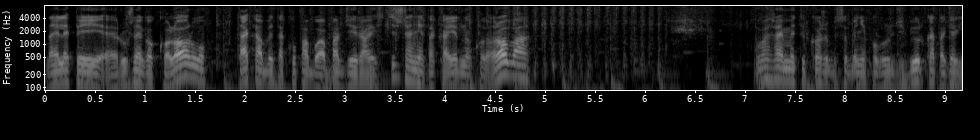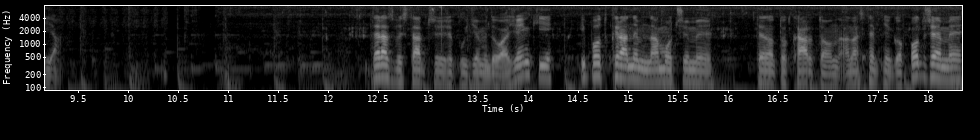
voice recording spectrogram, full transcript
najlepiej różnego koloru, tak aby ta kupa była bardziej realistyczna, nie taka jednokolorowa. Uważajmy tylko, żeby sobie nie powrócić biurka, tak jak ja. Teraz wystarczy, że pójdziemy do łazienki i pod kranem namoczymy ten oto karton, a następnie go podrzemy.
